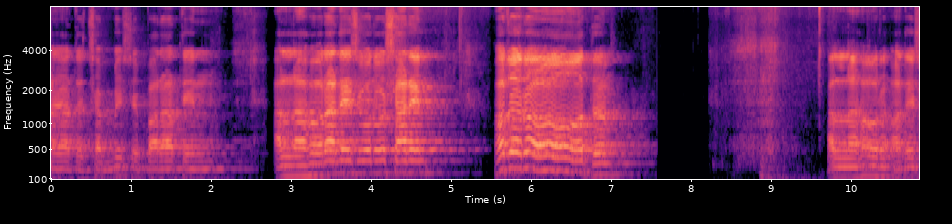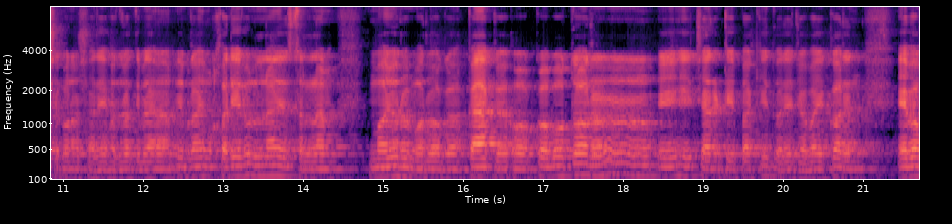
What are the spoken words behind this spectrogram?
আয়াত ছাব্বিশে, পারা তিন। আল্লাহর অনুসারে হজরত আল্লাহর আদেশ অনুসারে হজরত ইব্রাহিম ইব্রাহিম খলিলুল্লাহ সাল্লাম ময়ূর, মোরগ, কাক ও কবুতর এই চারটি পাখি ধরে জবাই করেন এবং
